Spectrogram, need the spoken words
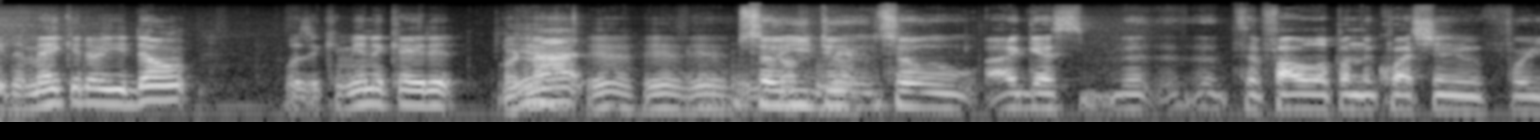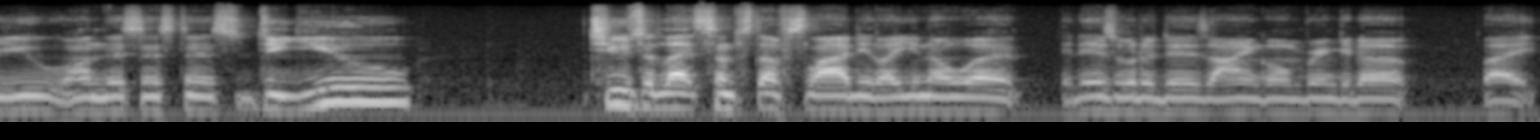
either make it or you don't. Was it communicated or yeah, not? Yeah, yeah, yeah. So go you do. there. So I guess the- the- to follow up on the question for you on this instance, do you choose to let some stuff slide? You're like, you know what, it is what it is. I ain't gonna bring it up. Like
